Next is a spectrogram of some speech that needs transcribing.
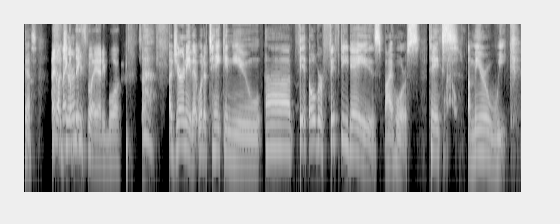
Yes. They don't A make them journey- this way anymore. So A journey that would have taken you uh fi- over 50 days by horse takes a mere week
